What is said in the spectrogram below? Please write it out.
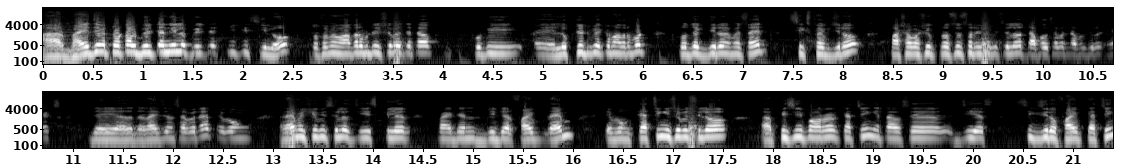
আর ভাই যে টোটাল বিলটা নিল বিলটা কি কি ছিল? প্রথমে মাদারবোর্ড হিসেবে যেটা খুবই লুকটেড একটা motherboard project zero MSI six five zero পাশাপাশি প্রসেসর হিসেবে ছিল double seven double zero X যে রাইজেন সেভেনের এবং র্যাম হিসেবে ছিল জি স্কিলের ট্রাইডেন ডিডিআর ফাইভ র্যাম এবং ক্যাচিং হিসেবে ছিল পিসি পাওয়ারের ক্যাচিং এটা হচ্ছে GS six zero five casing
